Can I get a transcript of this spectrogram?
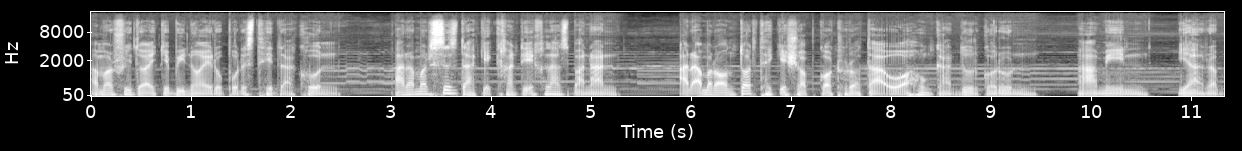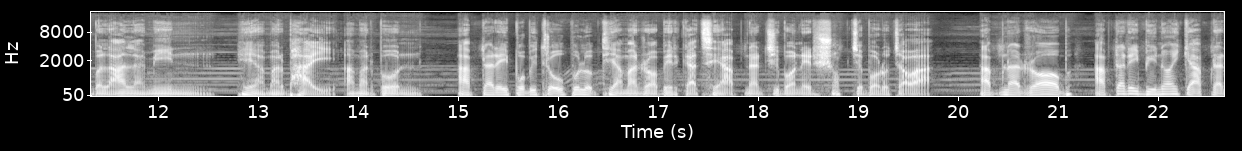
আমার হৃদয়কে বিনয়ের ওপর স্থির রাখুন, আর আমার সেজদাকে খাঁটি এখলাস বানান, আর আমার অন্তর থেকে সব কঠোরতা ও অহংকার দূর করুন। আমিন, ইয়া রব্বল আলামিন। হে আমার ভাই, আমার বোন আপনার এই পবিত্র উপলব্ধি আমার রবের কাছে আপনার জীবনের সবচেয়ে বড় চাওয়া। আপনার রব আপনার এই বিনয়কে আপনার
